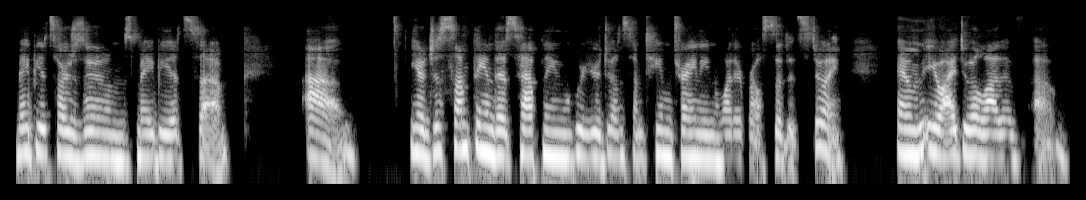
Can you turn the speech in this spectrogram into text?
maybe it's our Zooms, maybe it's, um, um, you know, just something that's happening where you're doing some team training, whatever else that it's doing. And, you know, I do a lot of um,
